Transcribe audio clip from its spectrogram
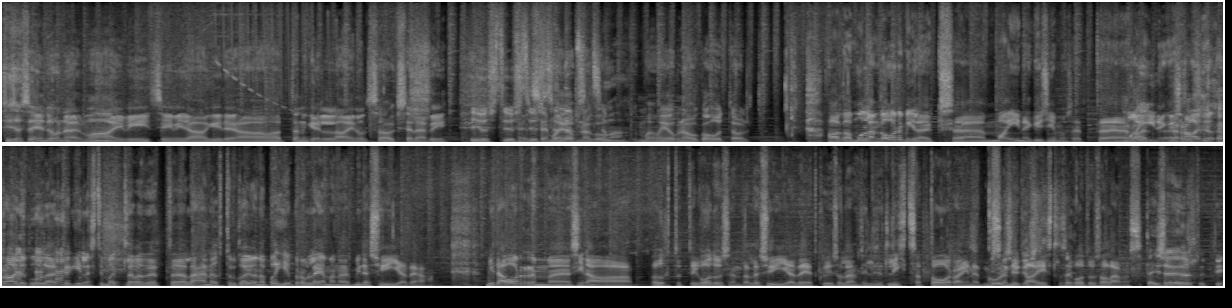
siis on selline tunne, et ma ei viitsi midagi teha, vaatan kella ainult saaks see läbi. just, just, just, see mõjub nagu mõjub nagu kohutavalt. Aga mul on ka Ormile üks äh, maine küsimus, et äh, raadio, raadiokuulajad ka kindlasti mõtlevad, et äh, lähen õhtul koju, no põhiprobleem on, et mida süüa teha. mida Orm, sina õhtuti kodus endale süüa teed, kui sul on sellised lihtsad toorained, mis Kuulsid on iga eestlase kodus olemas? ta ei söö õhtuti.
